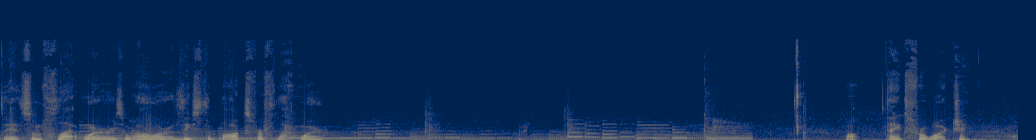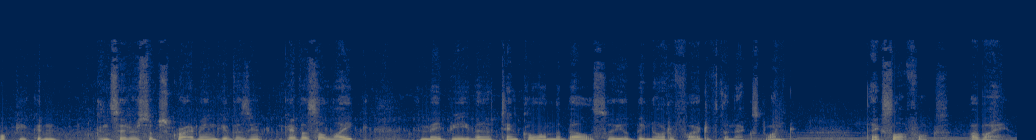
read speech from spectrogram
They had some flatware as well, or at least a box for flatware. Well, thanks for watching. Hope you can consider subscribing, give us give us a like, and maybe even a tinkle on the bell so you'll be notified of the next one. Thanks a lot, folks. Bye bye.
